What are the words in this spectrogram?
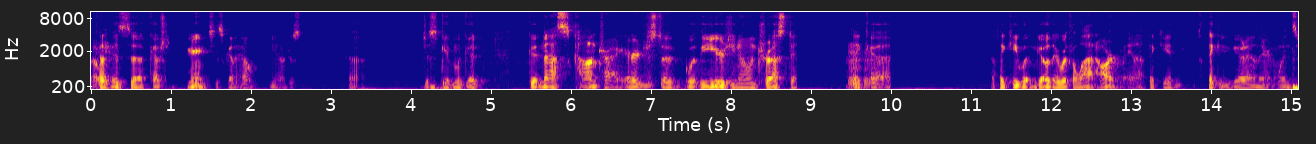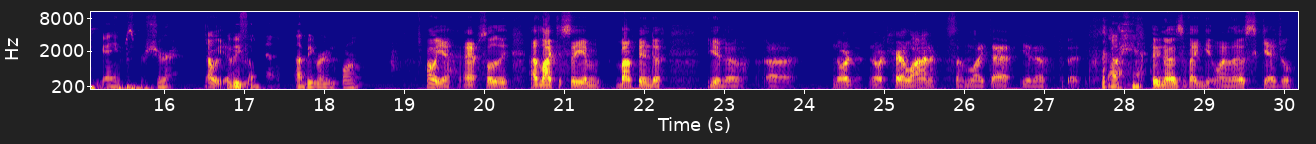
Oh, kind yeah. of his uh, coaching experience is going to help. You know, just uh, just give him a good, good, nice contract, or just uh with the years, you know, and trust him. I think Mhm. uh, I think he wouldn't go there with a light heart, man. I think he'd I think he'd go down there and win some games for sure. Oh yeah. It'd be fun. I'd be rooting for him. Oh yeah, absolutely. I'd like to see him bump into, you know, uh, North North Carolina, something like that. You know, but Oh, yeah. who knows if I can get one of those scheduled?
